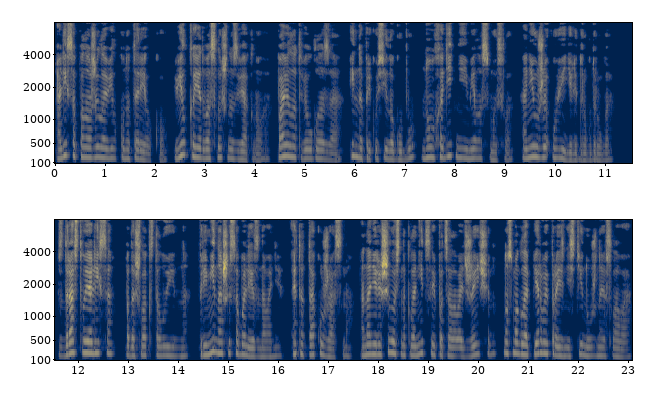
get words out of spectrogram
Алиса положила вилку на тарелку. Вилка едва слышно звякнула. Павел отвел глаза. Инна прикусила губу, но уходить не имело смысла. Они уже увидели друг друга. «Здравствуй, Алиса!» — подошла к столу Инна. «Прими наши соболезнования. Это так ужасно». Она не решилась наклониться и поцеловать женщину, но смогла первой произнести нужные слова.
